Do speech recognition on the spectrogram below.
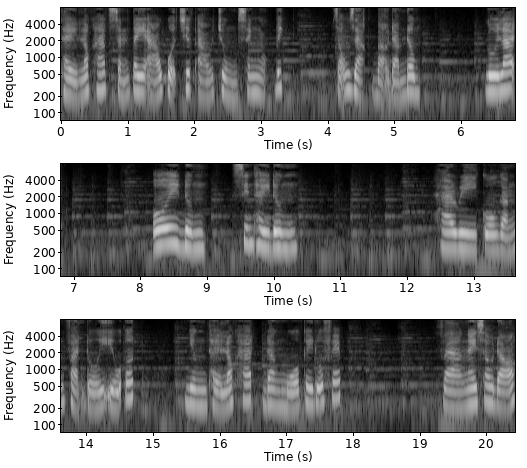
Thầy Lockhart sắn tay áo của chiếc áo trùng xanh ngọc bích, dõng dạc bảo đám đông. Lùi lại! Ôi đừng, xin thầy đừng! Harry cố gắng phản đối yếu ớt, nhưng thầy Lockhart đang múa cây đũa phép. Và ngay sau đó,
